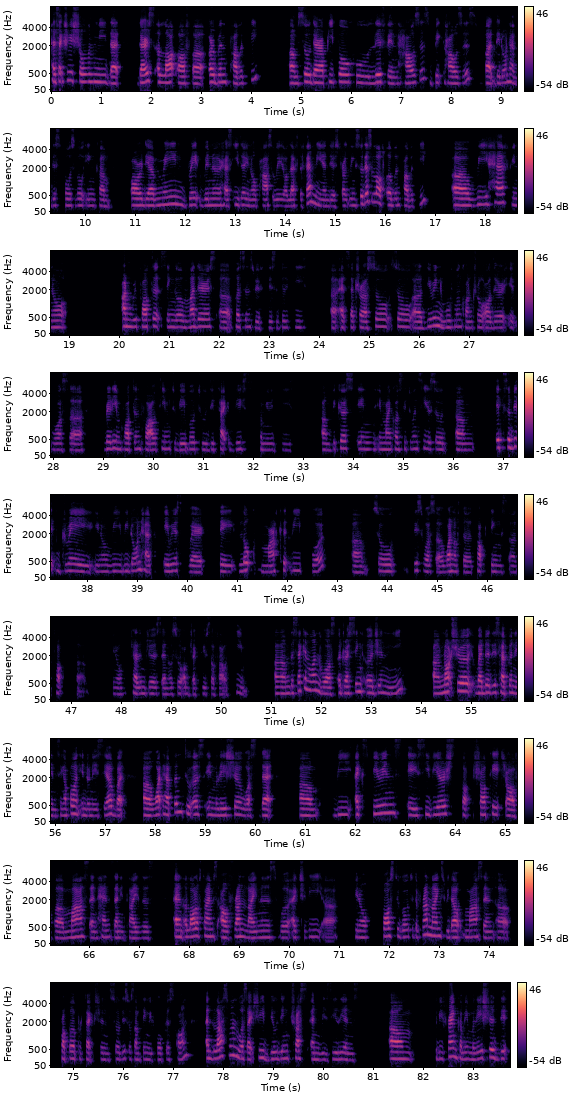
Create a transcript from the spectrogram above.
has actually shown me that there's a lot of uh, urban poverty. Um, so there are people who live in houses, big houses, but they don't have disposable income or their main breadwinner has either you know passed away or left the family and they're struggling so there's a lot of urban poverty uh, we have you know unreported single mothers uh, persons with disabilities uh, etc so so uh, during the movement control order it was uh, really important for our team to be able to detect these communities um, because in in my constituency so um, it's a bit gray you know we we don't have areas where they look markedly poor. Um, so this was uh, one of the top things, uh, top uh, you know challenges and also objectives of our team. Um, the second one was addressing urgent needs. I'm not sure whether this happened in Singapore and Indonesia, but uh, what happened to us in Malaysia was that um, we experienced a severe shortage of uh, masks and hand sanitizers. And a lot of times our frontliners were actually uh, you know forced to go to the front lines without masks and uh, proper protection. So this was something we focused on. And the last one was actually building trust and resilience. Um, to be frank i mean malaysia did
